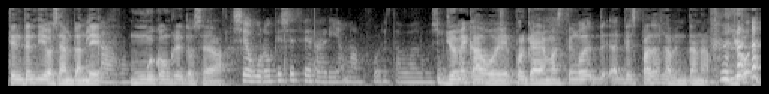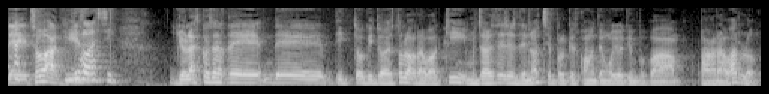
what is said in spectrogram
Te he entendido, o sea, en plan Me de cago. muy concreto, o sea... Seguro que se cerraría una puerta o algo. Yo me cago. ¿eh? Porque además tengo de, de espaldas la ventana. Yo, de hecho, aquí... Yo así. Yo las cosas de, de TikTok y todo esto lo grabo aquí. y Muchas veces es de noche porque es cuando tengo yo tiempo para grabarlo.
